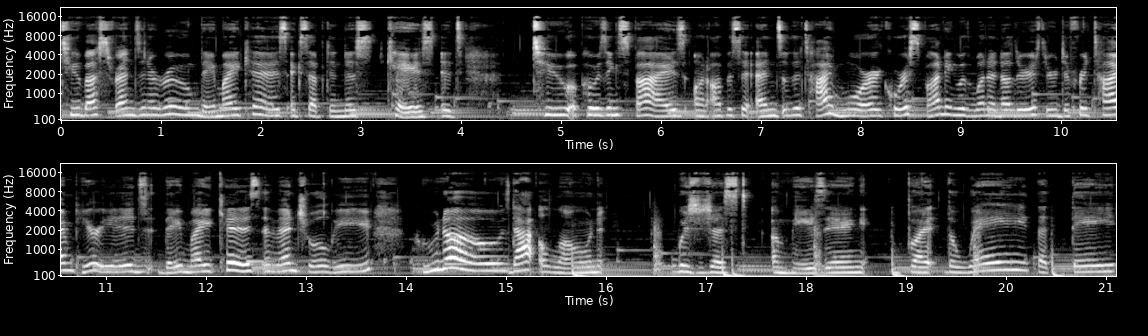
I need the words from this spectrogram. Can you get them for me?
Two best friends in a room, they might kiss, except in this case, it's two opposing spies on opposite ends of the time war corresponding with one another through different time periods. They might kiss eventually. Who knows? That alone was just amazing but the way that they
